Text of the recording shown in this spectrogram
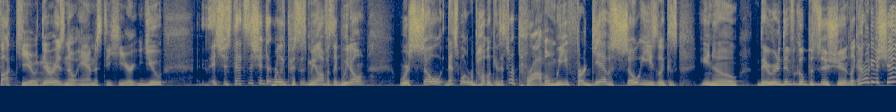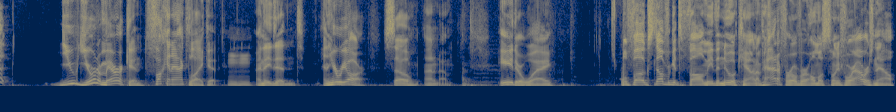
Fuck you. Mm-hmm. There is no amnesty here. You, it's just that's the shit that really pisses me off. It's like we don't. We're so. That's what Republicans. That's our problem. We forgive so easily because you know they were in a difficult position. Like I don't give a shit. You you're an American. Fucking act like it. Mm-hmm. And they didn't. And here we are. So I don't know. Either way. Well, folks, don't forget to follow me, the new account. I've had it for over almost 24 hours now.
